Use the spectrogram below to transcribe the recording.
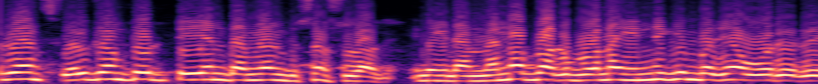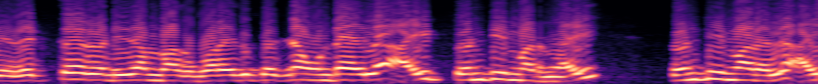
Friends welcome to TN Tamizhan business vlog. இன்னைக்கு நம்ம என்ன பார்க்க போறோம்னா இன்னைக்கும் பார்த்தீங்கன்னா ஒரு ரெட் கலர் வண்டி தான் பார்க்க போறோம். இது பார்த்தீங்கன்னா உண்டாயில i twenty model i twenty model i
